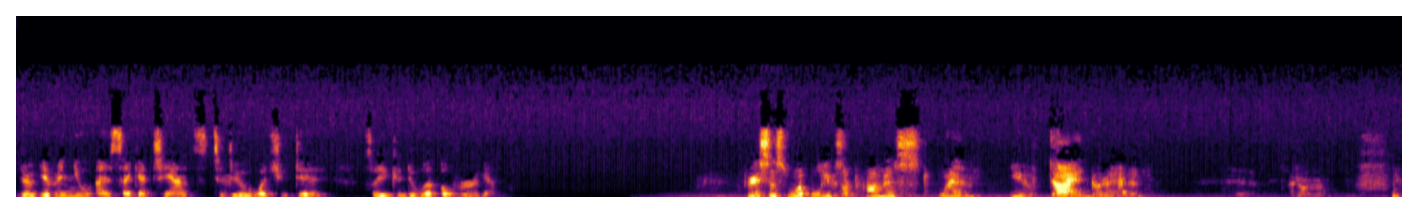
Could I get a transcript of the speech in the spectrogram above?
they're giving you a second chance to do what you did, so you can do it over again. Grace is what believers are promised when you die and go to heaven. I don't know.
